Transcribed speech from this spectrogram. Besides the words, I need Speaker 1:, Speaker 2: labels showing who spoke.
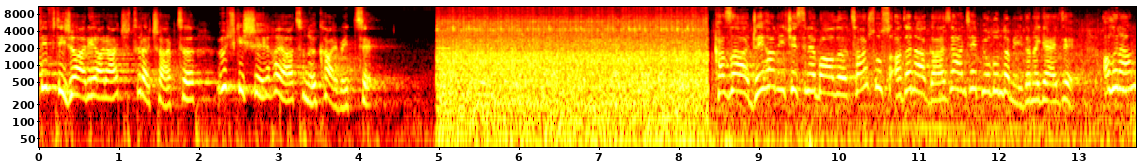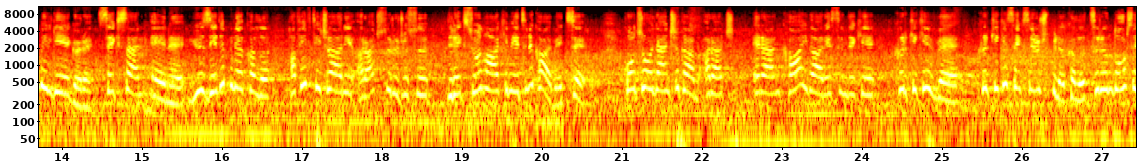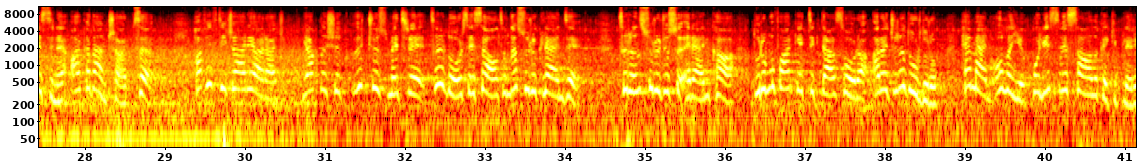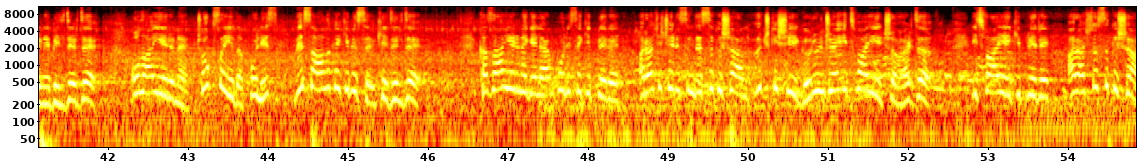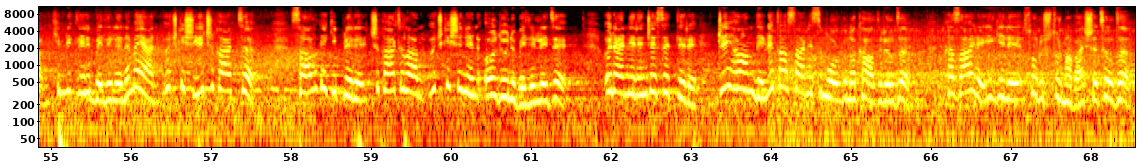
Speaker 1: ticari araç tıra çarptı. 3 kişi hayatını kaybetti. Kaza Ceyhan ilçesine bağlı Tarsus Adana Gaziantep yolunda meydana geldi. Alınan bilgiye göre 80 EN 107 plakalı hafif ticari araç sürücüsü direksiyon hakimiyetini kaybetti. Kontrolden çıkan araç Eren K idaresindeki 42 ve 4283 plakalı tırın dorsesine arkadan çarptı. Hafif ticari araç yaklaşık 300 metre tır dorsesi altında sürüklendi. Tırın sürücüsü Eren K. durumu fark ettikten sonra aracını durdurup hemen olayı polis ve sağlık ekiplerine bildirdi. Olay yerine çok sayıda polis ve sağlık ekibi sevk edildi. Kaza yerine gelen polis ekipleri araç içerisinde sıkışan 3 kişiyi görünce itfaiyeyi çağırdı. İtfaiye ekipleri araçta sıkışan kimlikleri belirlenemeyen 3 kişiyi çıkarttı. Sağlık ekipleri çıkartılan 3 kişinin öldüğünü belirledi. Ölenlerin cesetleri Ceyhan Devlet Hastanesi morguna kaldırıldı. Kazayla ilgili soruşturma başlatıldı.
